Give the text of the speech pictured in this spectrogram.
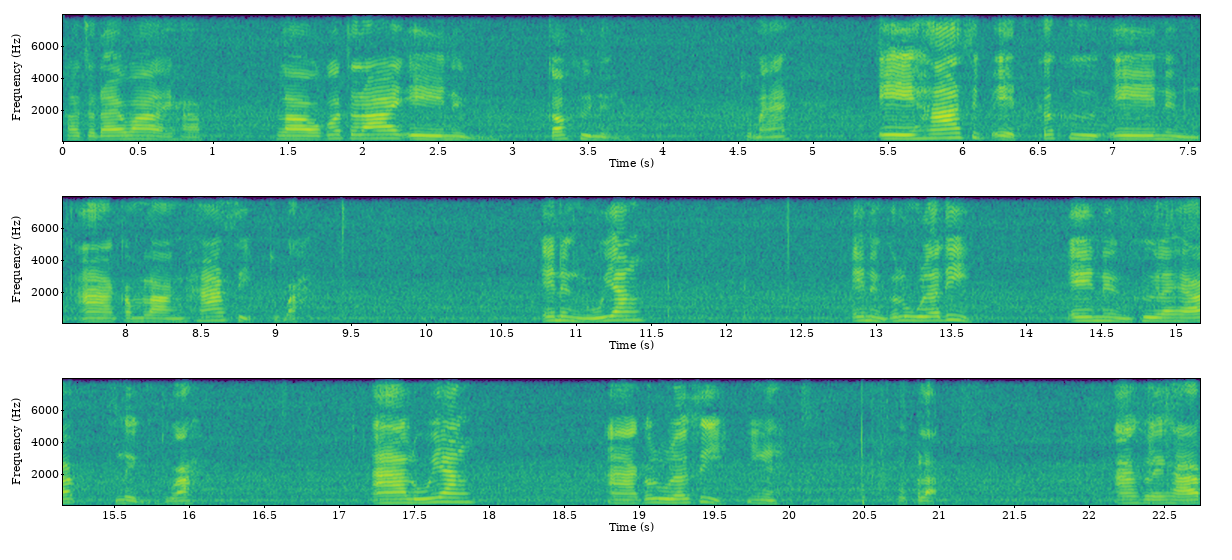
เราจะได้ว่าอะไรครับ เราก็จะได้ a 1ก็คือ 1 ถูกไหม a 5 1ก็คือ a 1 r กำลัง 50 ถูกปะ a 1รู้ยัง a 1ก็รู้แล้วดิ a 1คืออะไรครับ 1 ถูกปะ r รู้ยัง r ก็รู้แล้วสินี่ไงลบไปละ r คืออะไรครับ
